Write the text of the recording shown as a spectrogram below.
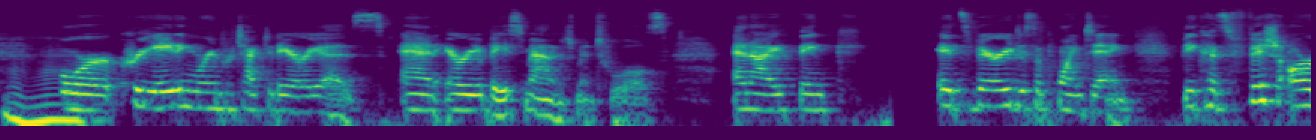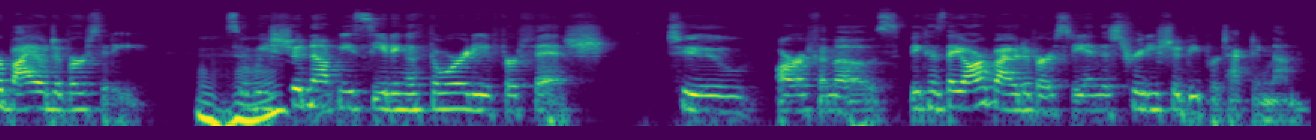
mm-hmm. for creating marine protected areas and area based management tools. And I think it's very disappointing because fish are biodiversity. Mm-hmm. So we mm-hmm. should not be ceding authority for fish to RFMOs because they are biodiversity and this treaty should be protecting them.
